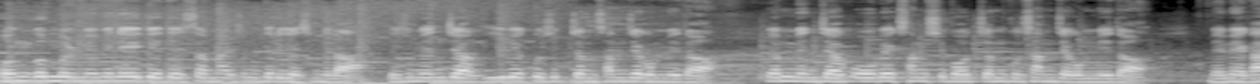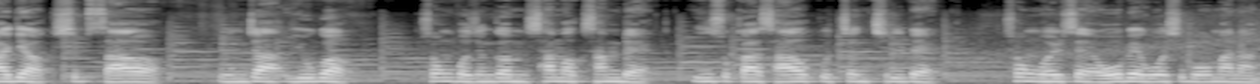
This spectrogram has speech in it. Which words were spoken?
본 건물 매매 내역에 대해서 말씀드리겠습니다. 대지 면적 290.3제곱미터, 연면적 535.93제곱미터, 매매 가격 14억, 융자 6억, 총 보증금 3억 300, 인수가 4억 9,700, 총 월세 555만원,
